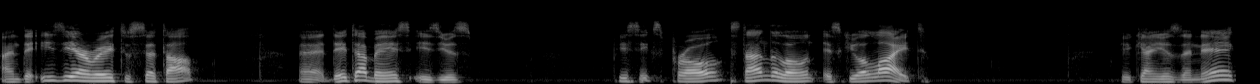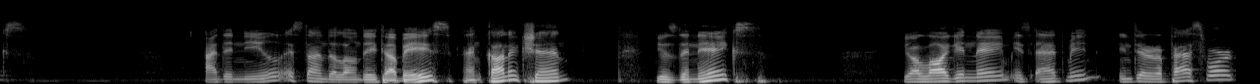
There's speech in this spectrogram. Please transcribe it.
and the easier way to set up. A database is use P6 Pro standalone SQLite you can use the next add a new standalone database and connection. Use the next. Your login name is admin. Enter a password.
